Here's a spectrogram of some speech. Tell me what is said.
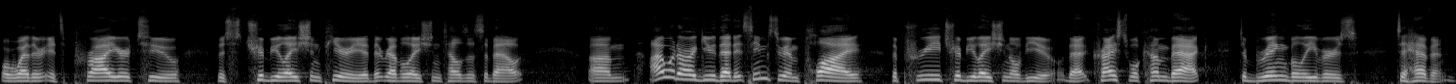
or whether it's prior to this tribulation period that Revelation tells us about. Um, I would argue that it seems to imply the pre tribulational view that Christ will come back to bring believers to heaven.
